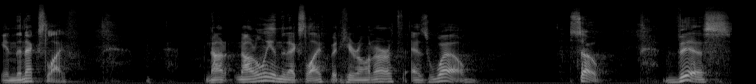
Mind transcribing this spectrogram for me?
in the next life. Not, not only in the next life, but here on earth as well. So, this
